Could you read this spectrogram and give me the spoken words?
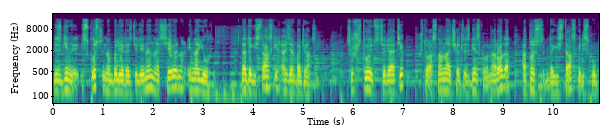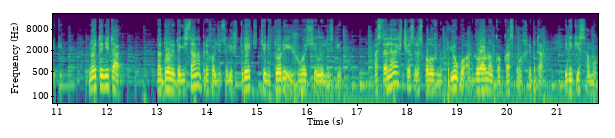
лезгины искусственно были разделены на северных и на южных, на дагестанских и азербайджанских. Существует стереотип, что основная часть лезгинского народа относится к Дагестанской республике. Но это не так. На долю Дагестана приходится лишь треть территории и живой силы лезгин. Остальная часть расположена к югу от главного Кавказского хребта и реки Самур.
